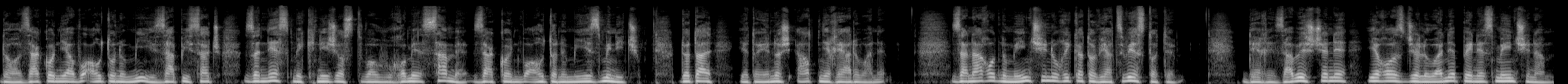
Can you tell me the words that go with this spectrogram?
do zakonia w autonomii zapisać, że nie smie knieżestwo w Romie same zakon w autonomii zmienić. Dotal je to jenoż ertnie readowane. За народну меншину рикат вјац вестоте, Dere zawieszczenie je rozdzielowane penes mężczynam.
